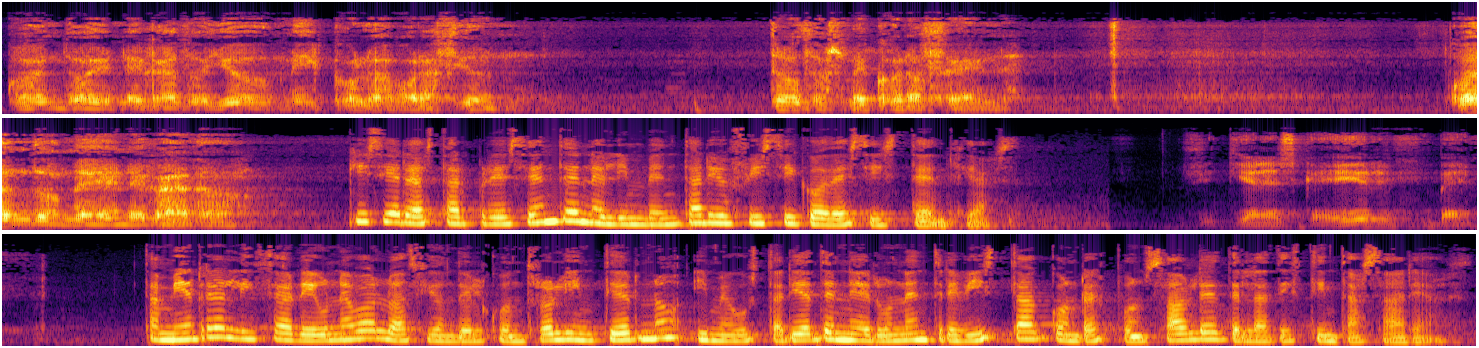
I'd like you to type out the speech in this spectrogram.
Cuando he negado yo mi colaboración, todos me conocen. Cuando me he negado, Quisiera estar presente en el inventario físico de existencias. si tienes que ir, ven. También realizaré una evaluación del control interno y me gustaría tener una entrevista con responsables de las distintas áreas.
